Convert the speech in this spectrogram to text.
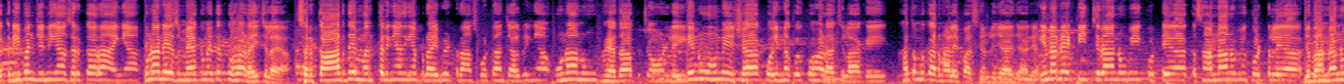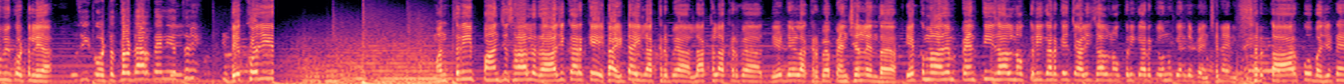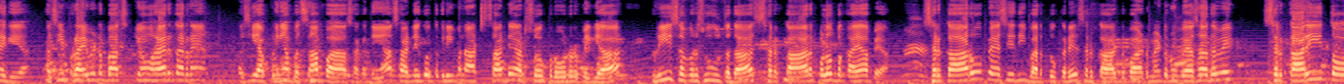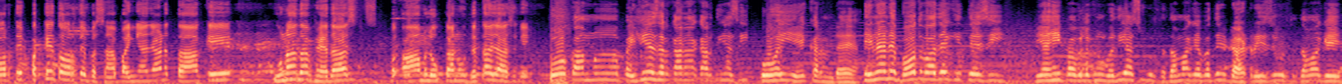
ਤਕਰੀਬਨ ਜਿੰਨੀਆਂ ਸਰਕਾਰਾਂ ਆਈਆਂ ਉਹਨਾਂ ਨੇ ਇਸ ਮਹਿਕਮੇ ਤੇ ਕੁਹਾੜਾ ਹੀ ਚਲਾਇਆ। ਸਰਕਾਰ ਦੇ ਮੰਤਰੀਆਂ ਦੀਆਂ ਪ੍ਰਾਈਵੇਟ ਟਰਾਂਸਪੋਰਟਾਂ ਚੱਲ ਰਹੀਆਂ ਉਹਨਾਂ ਨੂੰ ਫਾਇਦਾ ਪਹੁੰਚਾਉਣ ਲਈ ਇਹਨੂੰ ਹਮੇਸ਼ਾ ਕੋਈ ਨਾ ਕੋਈ ਕੁਹਾੜਾ ਚਲਾ ਕੇ ਖਤਮ ਕਰਨ ਵਾਲੇ ਪਾਸੇ ਨੂੰ ਲਿਜਾਇਆ ਜਾ ਰਿਹਾ। ਇਹਨਾਂ ਨੇ ਟੀਚਰਾਂ ਨੂੰ ਵੀ ਕੁੱਟਿਆ ਕਿਸਾਨਾਂ ਨੂੰ ਵੀ ਕੁੱਟ ਲਿਆ ਜਵਾਨਾਂ ਨੂੰ ਵੀ ਕੁੱਟ ਲਿਆ। ਤੁਸੀਂ ਕੁੱਟ ਤੋਂ ਡਰਦੇ ਨਹੀਂ ਉਤਰੀ? ਦੇਖੋ ਜੀ ਮੰਤਰੀ 5 ਸਾਲ ਰਾਜ ਕਰਕੇ 2.5 ਲੱਖ ਰੁਪਇਆ ਲੱਖ ਲੱਖ ਰੁਪਇਆ 1.5 ਲੱਖ ਰੁਪਇਆ ਪੈਨਸ਼ਨ ਲੈਂਦਾ ਆ। ਇੱਕ ਮੁਲਾਜ਼ਮ 35 ਸਾਲ ਨੌਕਰੀ ਕਰਕੇ 40 ਸਾਲ ਨੌਕਰੀ ਕਰਕੇ ਉਹਨੂੰ ਕਹਿੰਦੇ ਪੈਨਸ਼ਨ ਹੈ ਨਹੀਂ। ਸਰਕਾਰ ਕੋ ਬਜਟ ਹੈਗੇ ਆ। ਅਸੀਂ ਪ੍ਰਾਈਵੇਟ ਬੱਸ ਕਿਉਂ ਹਾਇਰ ਕਰ ਰਹੇ ਆ ਅਸੀਂ ਆਪਣੀਆਂ ਬੱਸਾਂ ਪਾ ਸਕਦੇ ਆ ਸਾਡੇ ਕੋਲ ਤਕਰੀਬਨ 8 850 ਕਰੋੜ ਰੁਪਇਆ ਫ੍ਰੀ ਸਫਰ ਸਹੂਲਤ ਦਾ ਸਰਕਾਰ ਕੋਲੋਂ ਬਕਾਇਆ ਪਿਆ। ਸਰਕਾਰ ਉਹ ਪੈਸੇ ਦੀ ਵਰਤੋਂ ਕਰੇ ਸਰਕਾਰ ਡਿਪਾਰਟਮੈਂਟ ਨੂੰ ਪੈਸਾ ਦੇਵੇ ਸਰਕਾਰੀ ਤੌਰ ਤੇ ਪੱਕੇ ਤੌਰ ਤੇ ਬੱਸਾਂ ਪਾਈਆਂ ਜਾਣ ਤਾਂ ਕਿ ਉਹਨਾਂ ਦਾ ਫਾਇਦਾ ਆਮ ਲੋਕਾਂ ਨੂੰ ਦਿੱਤਾ ਜਾ ਸਕੇ। ਜੋ ਕੰਮ ਪਹਿਲੀਆਂ ਸਰਕਾਰਾਂ ਕਰਦੀਆਂ ਸੀ ਉਹੀ ਇਹ ਕਰਨ ਡਏ ਆ। ਇਹਨਾਂ ਨੇ ਬਹੁਤ ਵਾਅਦੇ ਕੀਤੇ ਸੀ ਵੀ ਅਸੀਂ ਪਬਲਿਕ ਨੂੰ ਵਧੀਆ ਸਹੂਲਤ ਦਵਾਂਗੇ ਵਧੀਆ ਡਾਕਟਰੀ ਸਹੂਲਤ ਦਵਾਂਗੇ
